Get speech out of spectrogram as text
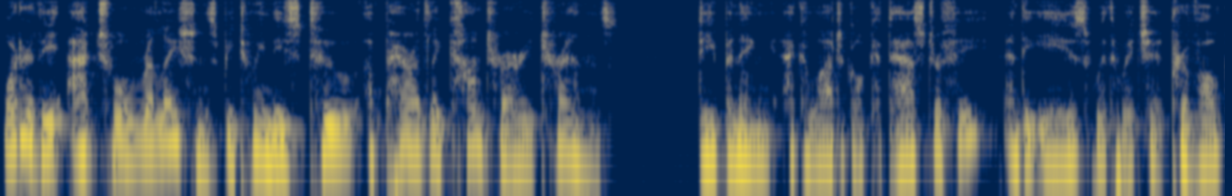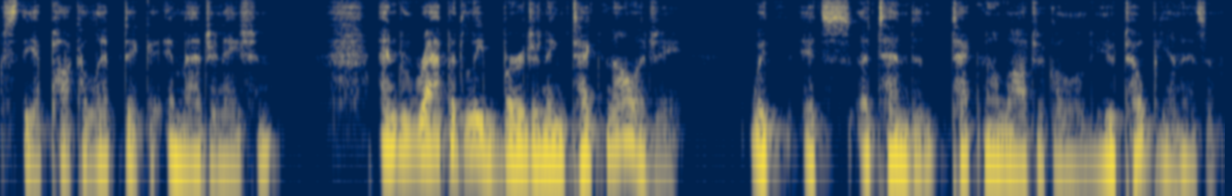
What are the actual relations between these two apparently contrary trends? Deepening ecological catastrophe and the ease with which it provokes the apocalyptic imagination, and rapidly burgeoning technology with its attendant technological utopianism.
